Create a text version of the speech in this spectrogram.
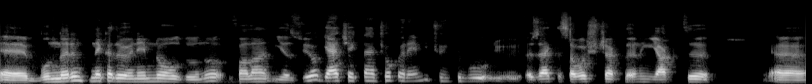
E, bunların ne kadar önemli olduğunu falan yazıyor. Gerçekten çok önemli çünkü bu özellikle savaş uçaklarının yaktığı e,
